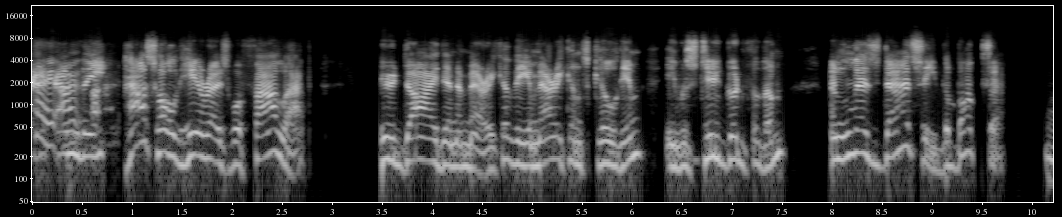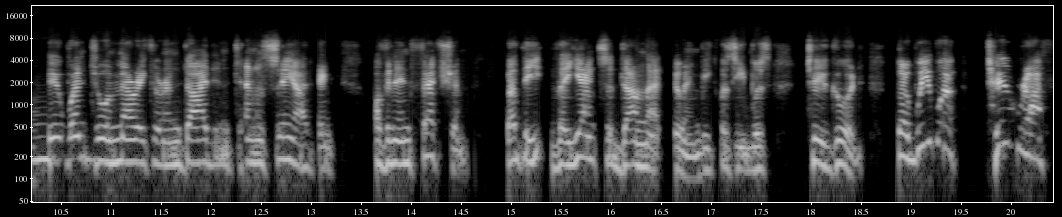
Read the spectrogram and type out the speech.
Hey, and I- the I- household heroes were Phar Lap, who died in America. The Americans killed him. He was too good for them. And Les Darcy, the boxer, Mm. who went to America and died in Tennessee, I think, of an infection. But the, the Yanks had done that to him because he was too good. So we were too rough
